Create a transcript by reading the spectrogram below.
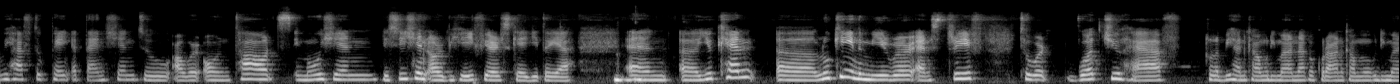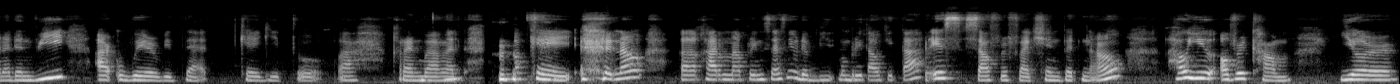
we have to pay attention to our own thoughts, emotion, decision or behaviors kayak gitu ya. Mm-hmm. And uh, you can uh, looking in the mirror and strive toward what you have kelebihan kamu di mana, kekurangan kamu di mana dan we are aware with that. Kayak gitu. Wah, keren banget. Oke, okay. now uh, karena princess ini udah memberitahu kita is self reflection, but now how you overcome your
